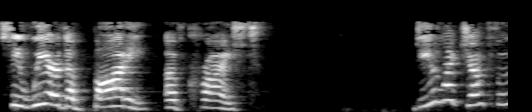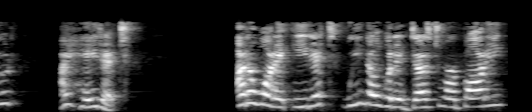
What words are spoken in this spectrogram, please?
See, we are the body of Christ. Do you like junk food? I hate it. I don't want to eat it. We know what it does to our body.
